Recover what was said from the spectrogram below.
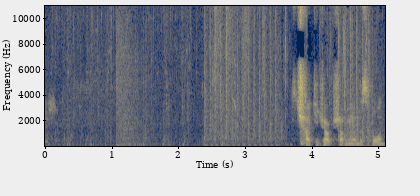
location. He tried to drop shot me on the spawn.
